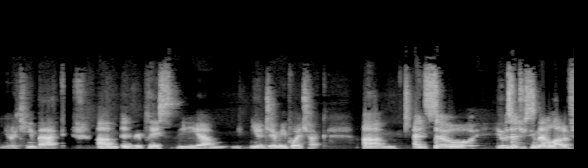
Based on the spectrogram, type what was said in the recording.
you know came back um, and replaced the um, you know Jeremy Boychuk um, and so it was interesting that a lot of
